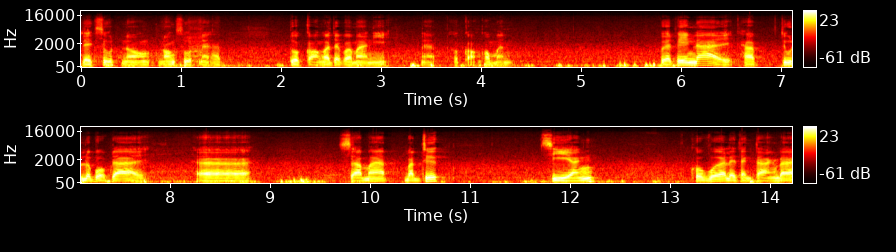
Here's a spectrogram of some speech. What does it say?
เล็กสุดน้องน้องสุดนะครับ ตัวกล่องก็จะประมาณนี้นะครับตัวกล่องของมัน เปิดเพลงได้ครับ จูนระบบได้เอ่อสามารถบันทึกเสียง cover อะไรต่างๆ ได้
